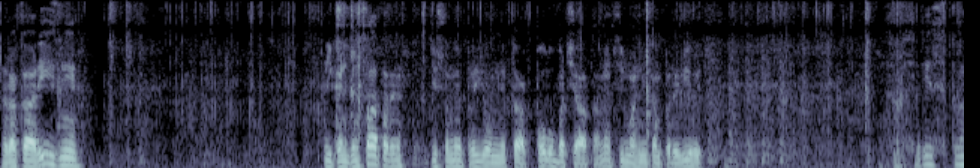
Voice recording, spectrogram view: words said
рака різні. І конденсатори, ті, що не прийомні. Так, полубачата. Ну, ці магнітом перевірить. Срезка.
